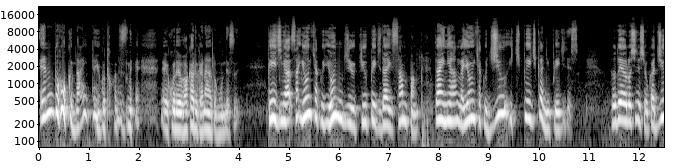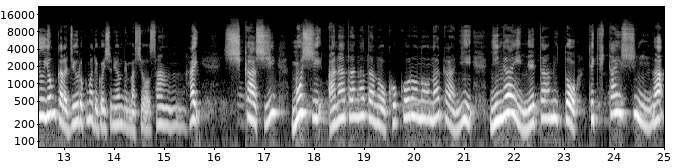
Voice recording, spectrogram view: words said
縁遠くないということがですねここでわかるかなと思うんです。ページが449ページ第3版第2版が411ページか2ページです。それではよろしいでしょうか14から16までご一緒に読んでみましょう3はいしかしもしあなた方の心の中に苦い妬みと敵対心が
